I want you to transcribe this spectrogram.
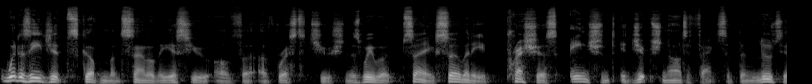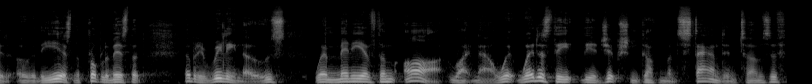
where does Egypt's government stand on the issue of, uh, of restitution? As we were saying, so many precious ancient Egyptian artifacts have been looted over the years. And the problem is that nobody really knows where many of them are right now. Where, where does the, the Egyptian government stand in terms of,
